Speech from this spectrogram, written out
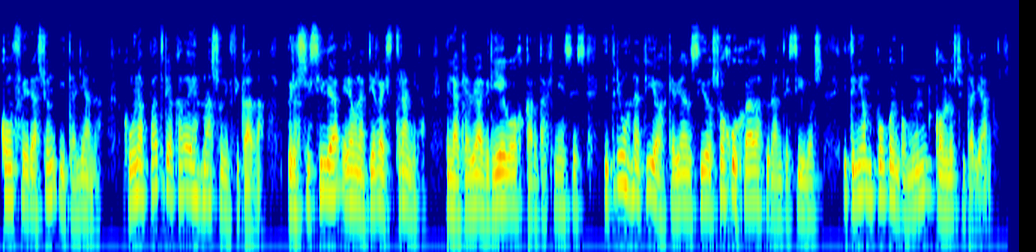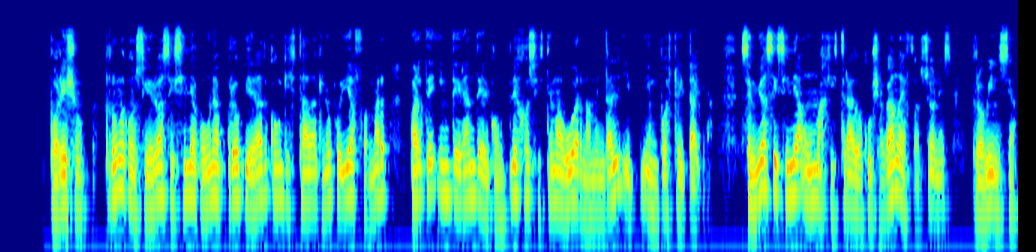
confederación italiana, como una patria cada vez más unificada, pero Sicilia era una tierra extraña, en la que había griegos, cartagineses y tribus nativas que habían sido sojuzgadas durante siglos y tenían poco en común con los italianos. Por ello, Roma consideró a Sicilia como una propiedad conquistada que no podía formar parte integrante del complejo sistema gubernamental impuesto a Italia. Se envió a Sicilia un magistrado cuya gama de funciones, provincia,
